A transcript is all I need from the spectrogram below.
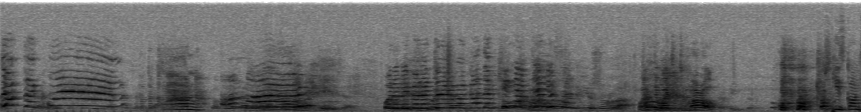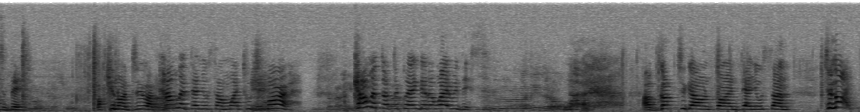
Dr. Clan. Dr. Clown. Oh, no. What are we going to do? Oh, my God, they've kidnapped Daniel-san. We'll have to wait till tomorrow. He's gone to bed. What can I do? I can't let Daniel-san wait till tomorrow. I can't let Dr. Clan get away with this. No. I've got to go and find Daniel-san tonight.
